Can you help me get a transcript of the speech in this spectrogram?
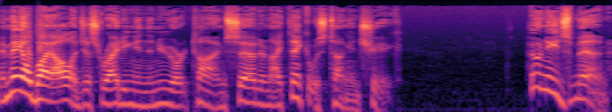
A male biologist writing in the New York Times said, and I think it was tongue in cheek, Who needs men?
